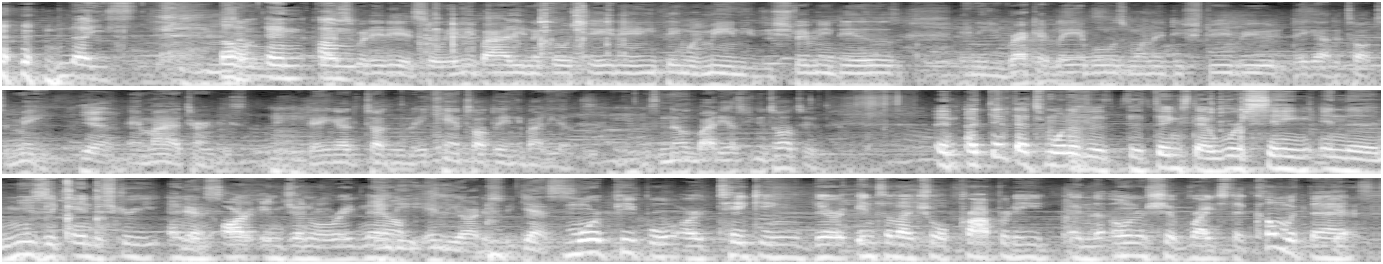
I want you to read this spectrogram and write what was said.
nice. So Um, and that's um, what it is. So anybody negotiating anything with me, any distributing deals, any record labels want to distribute, they got to talk to me. Yeah. Mm-hmm. And my attorneys. They ain't got to talk. They can't talk to anybody else. There's nobody else you can talk to. And I think that's one of the, the things that we're seeing in the music industry and Yes. in art in general right now. Indie indie artistry. Yes. More people are taking their intellectual property and the ownership rights that come with that Yes.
